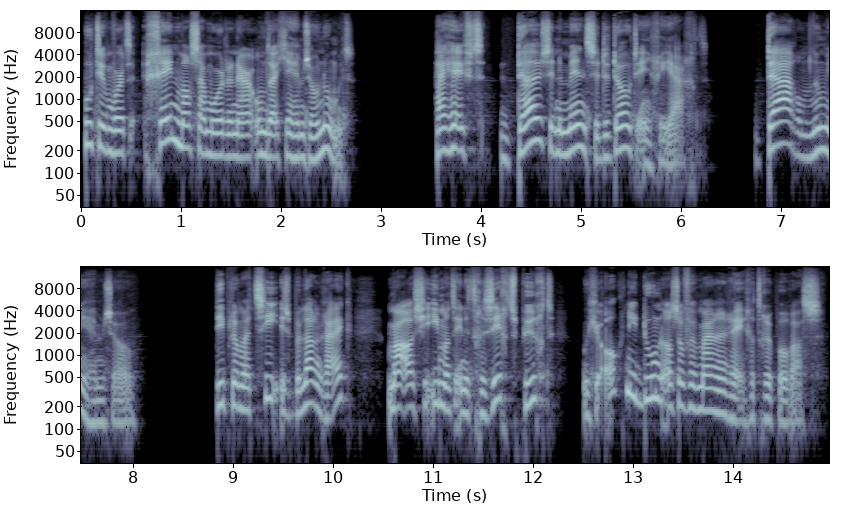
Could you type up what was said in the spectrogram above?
Poetin wordt geen massamoordenaar omdat je hem zo noemt. Hij heeft duizenden mensen de dood ingejaagd. Daarom noem je hem zo. Diplomatie is belangrijk, maar als je iemand in het gezicht spuugt, moet je ook niet doen alsof het maar een regentruppel was.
